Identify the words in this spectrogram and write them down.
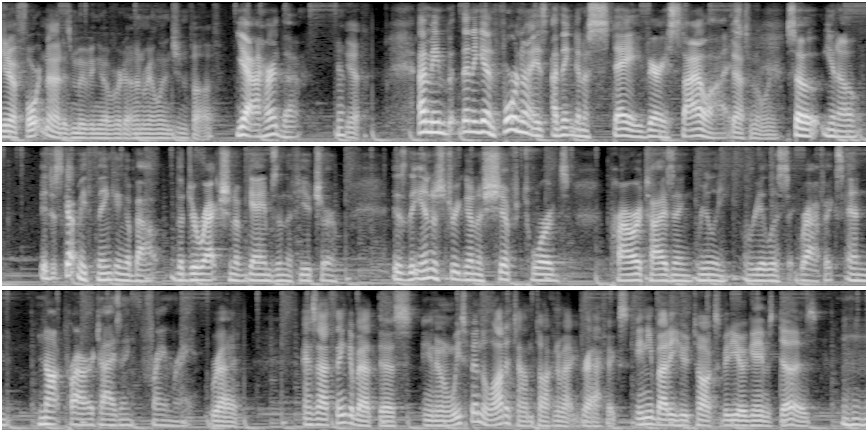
You know, Fortnite is moving over to Unreal Engine 5. Yeah, I heard that. Yeah. Yeah, I mean, but then again, Fortnite is, I think, going to stay very stylized. definitely. So, you know, it just got me thinking about the direction of games in the future. Is the industry going to shift towards prioritizing really realistic graphics and not prioritizing frame rate? Right. As I think about this, you know, we spend a lot of time talking about graphics. Anybody who talks video games does. Mm-hmm.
